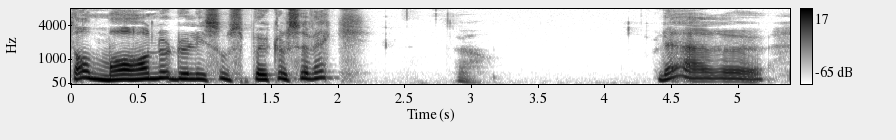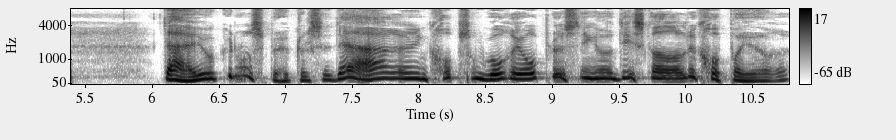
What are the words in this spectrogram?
da maner du liksom spøkelset vekk. Ja. Det er det er jo ikke noe spøkelse. Det er en kropp som går i oppløsning, og de skal alle kropper gjøre.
